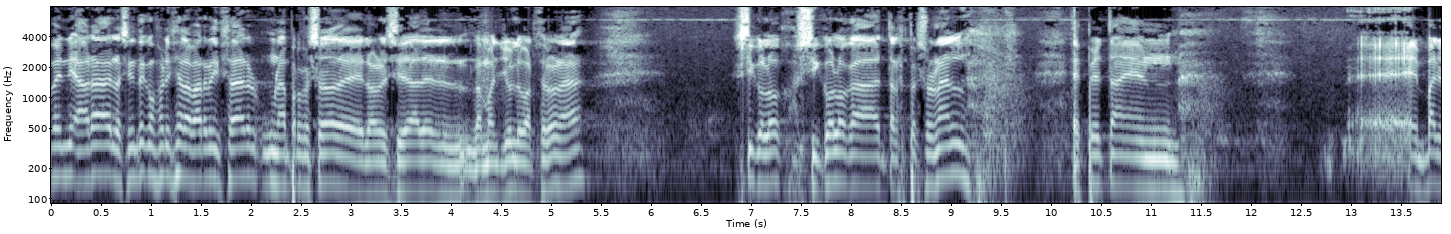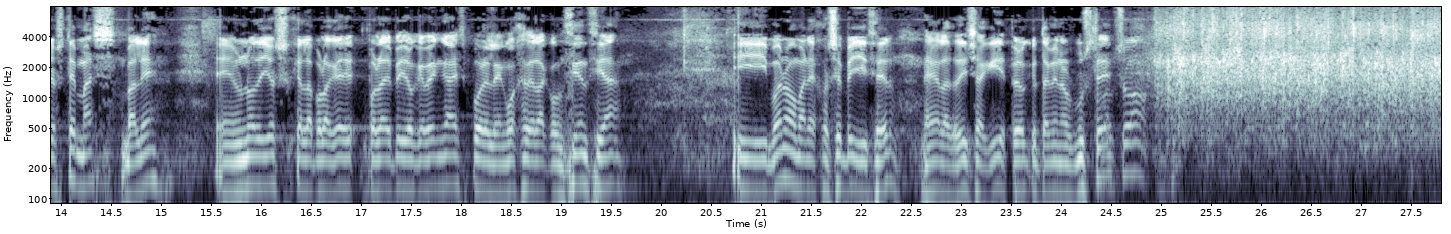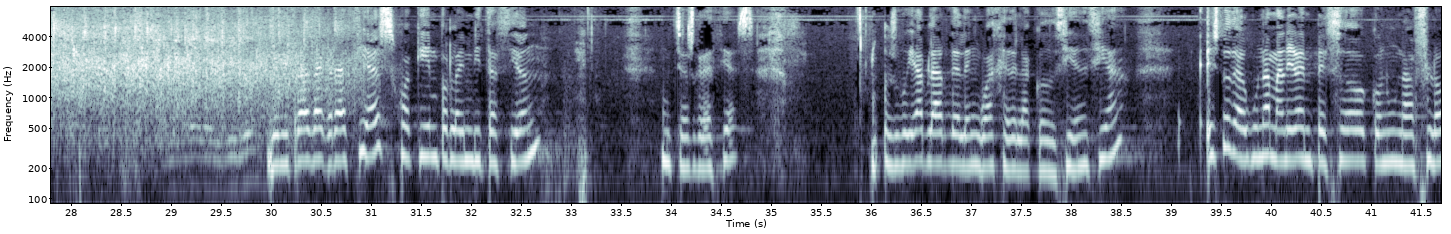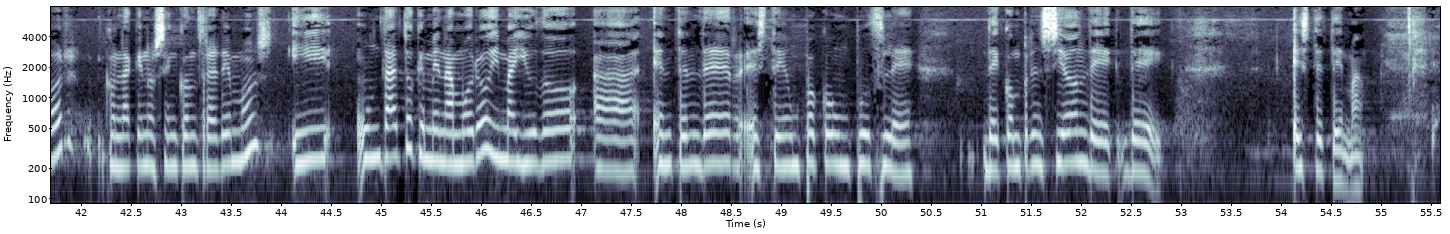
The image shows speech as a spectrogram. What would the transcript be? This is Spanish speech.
venir, ahora la siguiente conferencia la va a realizar una profesora de la Universidad del Ramón Llull de Barcelona, psicóloga, psicóloga transpersonal, experta en, eh, en varios temas, ¿vale? Eh, uno de ellos, que la por la que por la que he pedido que venga, es por el lenguaje de la conciencia. Y bueno, María José Pellicer, la tenéis aquí, espero que también os guste. De entrada, gracias, Joaquín, por la invitación. Muchas gracias. Os voy a hablar del lenguaje de la conciencia. Esto de alguna manera empezó con una flor con la que nos encontraremos y un dato que me enamoró y me ayudó a entender este un poco un puzzle de comprensión de, este tema.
